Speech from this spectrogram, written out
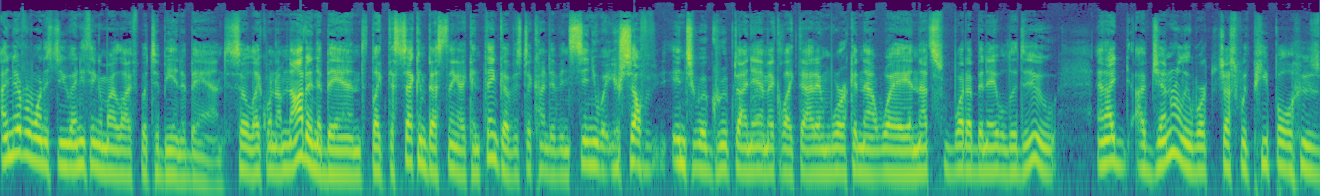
I never wanted to do anything in my life but to be in a band. So like when I'm not in a band, like the second best thing I can think of is to kind of insinuate yourself into a group dynamic like that and work in that way. And that's what I've been able to do. And I I've generally worked just with people who's,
